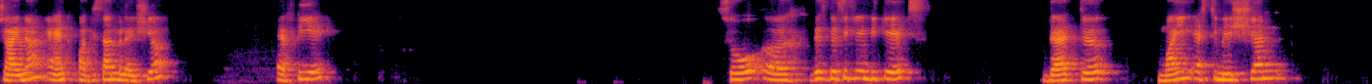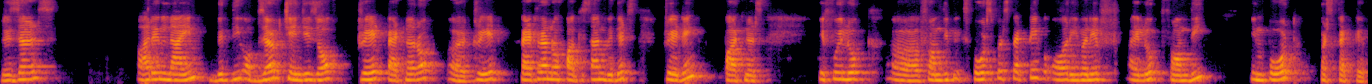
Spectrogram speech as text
China and Pakistan, Malaysia FTA. So uh, this basically indicates that uh, my estimation results are in line with the observed changes of trade pattern of uh, trade pattern of Pakistan with its trading partners. If we look uh, from the exports perspective, or even if I look from the import perspective.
